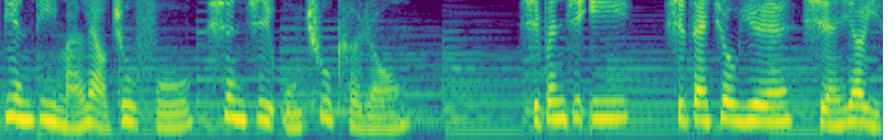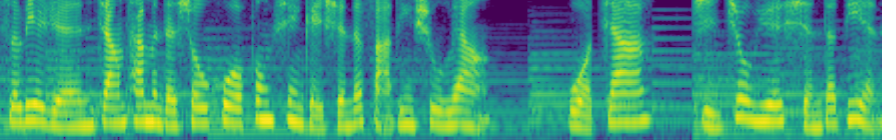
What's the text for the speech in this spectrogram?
遍地满了祝福，甚至无处可容。十分之一。是在旧约，神要以色列人将他们的收获奉献给神的法定数量。我家指旧约神的殿，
